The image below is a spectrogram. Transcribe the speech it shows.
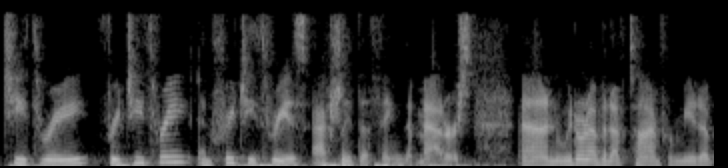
T3, free T3, and free T3 is actually the thing that matters. And we don't have enough time for me to,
